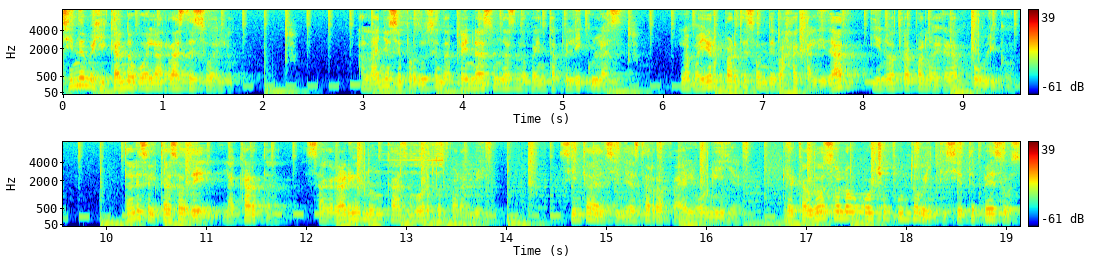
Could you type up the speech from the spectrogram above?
cine mexicano vuela a ras de suelo. Al año se producen apenas unas 90 películas. La mayor parte son de baja calidad y no atrapan al gran público. Tal es el caso de La Carta, Sagrario Nunca Has Muerto para mí, cinta del cineasta Rafael Bonilla. Recaudó solo 8.27 pesos,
